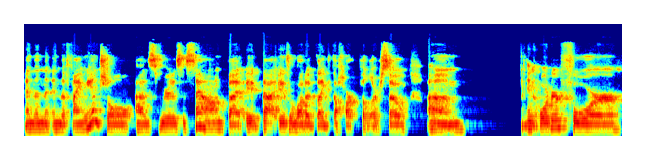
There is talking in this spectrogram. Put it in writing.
And then the, in the financial, as weird as it sound, but it that is a lot of like the heart pillar. So um, in order for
